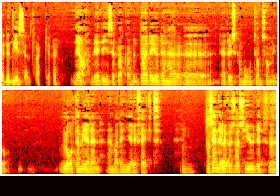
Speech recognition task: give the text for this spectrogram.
Är det dieselknack eller? Ja, det är dieselknack. Då är det ju den här uh, den ryska motorn som ju låter mer än, än vad den ger effekt. Mm. Och sen är det förstås ljudet, för,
